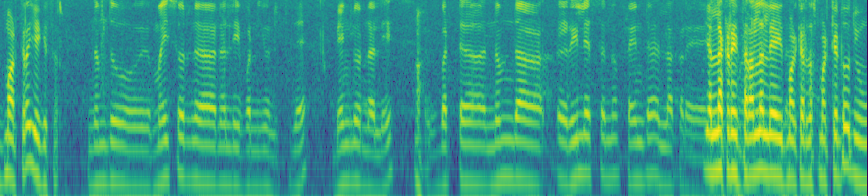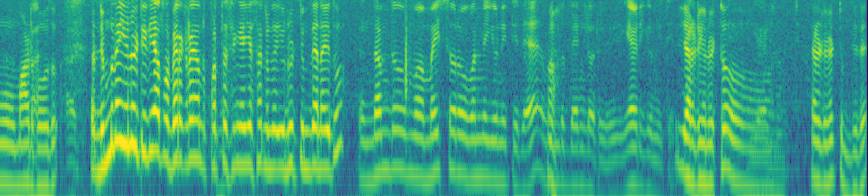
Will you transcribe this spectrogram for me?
ಇದು ಮಾಡ್ತೀರಾ? ಹೇಗೆ ಸರ್? ನಮ್ದು ಮೈಸೂರಿನಲ್ಲಿ ಒನ್ ಯೂನಿಟ್ ಇದೆ ಬೆಂಗಳೂರಿನಲ್ಲಿ. ಬಟ್ ನಮ್ದ ರಿಲೇಷನ್ ಫ್ರೆಂಡ್ ಎಲ್ಲ ಕಡೆ ಎಲ್ಲ ಕಡೆ ಇರ್ತಾರೆ ಅಲ್ಲಲ್ಲೇ ಇದು ಮಾಡ್ಕೊಂಡು ಅಷ್ಟು ಮಾಡ್ಕೊಂಡು ನೀವು ಮಾಡ್ಬೋದು. ನಿಮ್ಮದೇ ಯೂನಿಟ್ ಇದೆಯಾ ಅಥವಾ ಬೇರೆ ಕಡೆ ಪರ್ಚೇಸಿಂಗ್ ಹೇಗೆ ಸರ್? ನಿಮ್ಮ ಯೂನಿಟ್ ನಿಮ್ದೇನ ಇದು? ನಮ್ದು ಮೈಸೂರು ಒಂದು ಯೂನಿಟ್ ಇದೆ ಒಂದು ಬೆಂಗಳೂರು ಎರಡು ಯೂನಿಟ್ ಇದೆ. ಎರಡು ಯೂನಿಟ್ ಎರಡು ಯೂನಿಟ್ ನಿಮ್ಮದಿದೆ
